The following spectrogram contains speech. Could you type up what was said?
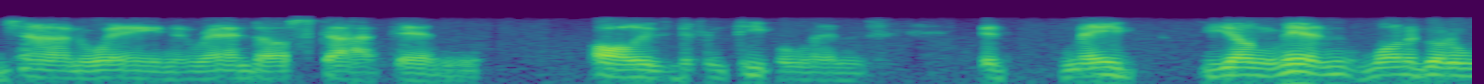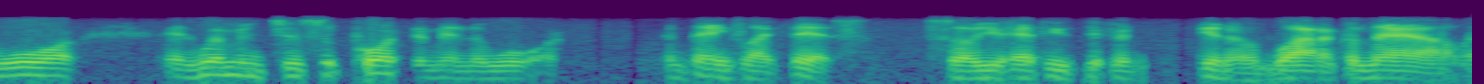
John Wayne and Randolph Scott and all these different people, and it made young men want to go to war and women to support them in the war and things like this. So you had these different, you know, Guadalcanal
